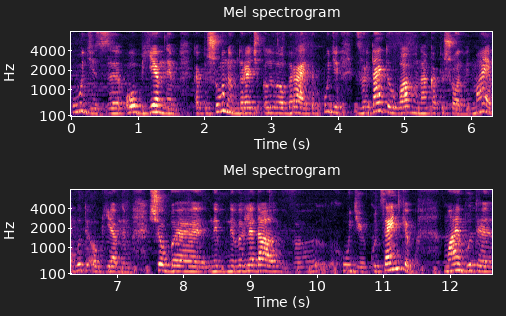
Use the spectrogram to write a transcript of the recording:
худі з об'ємним капюшоном. До речі, коли ви обираєте худі, звертайте увагу на капюшон. Він має бути об'ємним, щоб е, не, не виглядав худі куценьким. Має бути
